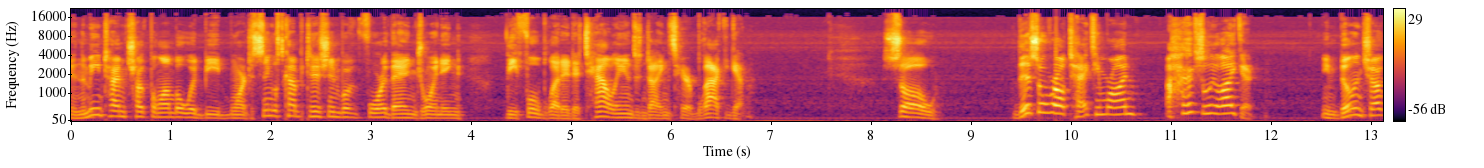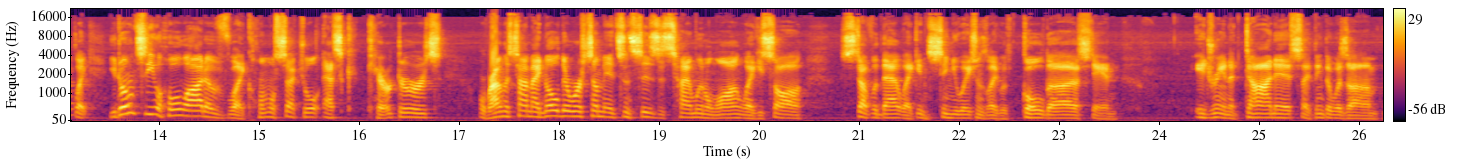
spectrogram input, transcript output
In the meantime, Chuck Palumbo would be more into singles competition before then joining the full-blooded Italians and dyeing his hair black again. So, this overall tag team run, I actually like it. I mean, Bill and Chuck, like you don't see a whole lot of like homosexual esque characters around this time. I know there were some instances as time went along, like you saw stuff with that, like insinuations like with Goldust and Adrian Adonis. I think there was um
